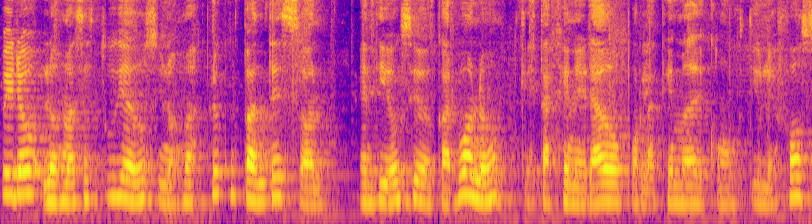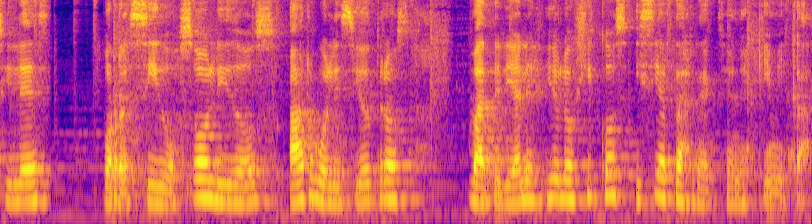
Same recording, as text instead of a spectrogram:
pero los más estudiados y los más preocupantes son el dióxido de carbono, que está generado por la quema de combustibles fósiles, por residuos sólidos, árboles y otros materiales biológicos y ciertas reacciones químicas.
